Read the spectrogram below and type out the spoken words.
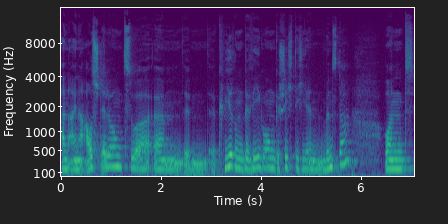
an einer Ausstellung zur ähm, ähm queeren Bewegung Geschichte hier in Münster und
